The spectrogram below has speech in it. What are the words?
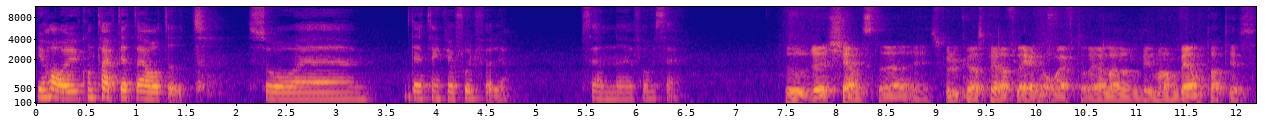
Jag har ju kontrakt detta året ut så eh, det tänker jag fullfölja. Sen eh, får vi se. Hur eh, känns det? Skulle du kunna spela fler år efter eller vill man vänta tills...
